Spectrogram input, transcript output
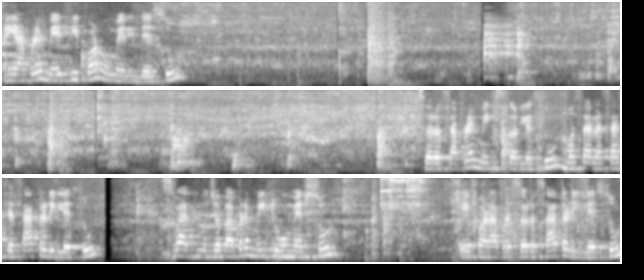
અહીં આપણે મેથી પણ ઉમેરી દઈશું સરસ આપણે મિક્સ કરી લેશું. મસાલા સાથે સાતળી લેશું. સ્વાદ મુજબ આપણે મીઠું ઉમેરશું. એ પણ આપણે સરસ સાતળી લેશું.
